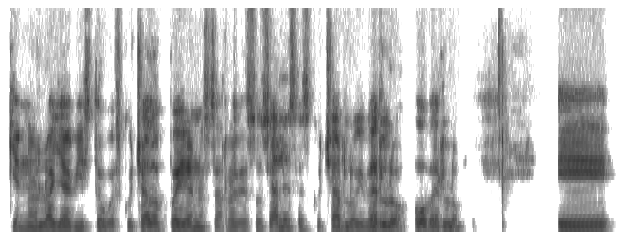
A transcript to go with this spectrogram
quien no lo haya visto o escuchado, puede ir a nuestras redes sociales, escucharlo y verlo, o verlo. Eh,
